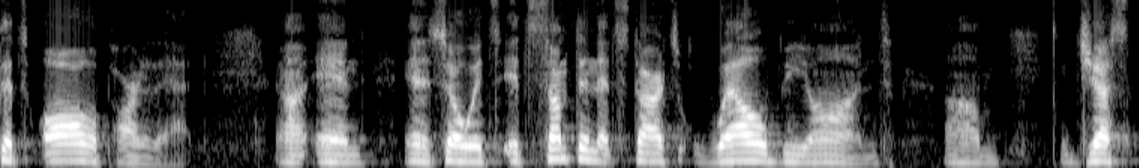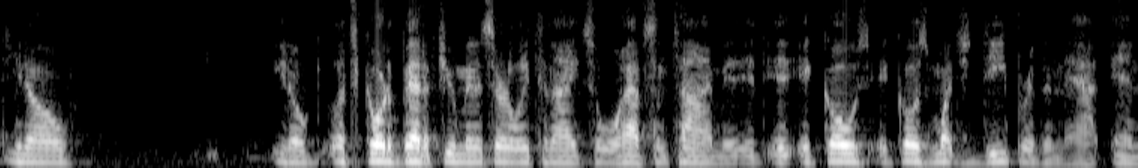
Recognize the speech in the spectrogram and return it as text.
that's all a part of that, uh, and and so it's it's something that starts well beyond um, just you know you know let's go to bed a few minutes early tonight so we'll have some time. It it, it goes it goes much deeper than that, and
